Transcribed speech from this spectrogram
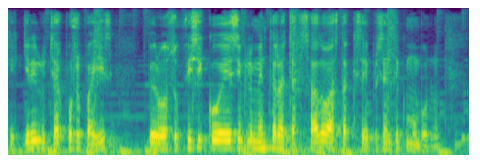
que quiere luchar por su país, pero su físico es simplemente rechazado hasta que se presente como voluntario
